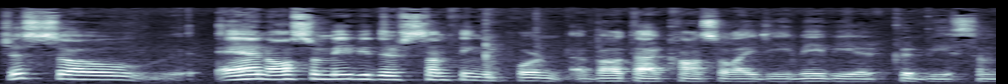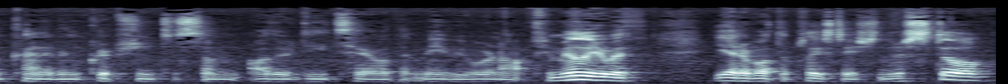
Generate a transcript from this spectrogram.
Just so, and also maybe there's something important about that console ID. Maybe it could be some kind of encryption to some other detail that maybe we're not familiar with yet about the PlayStation. There's still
